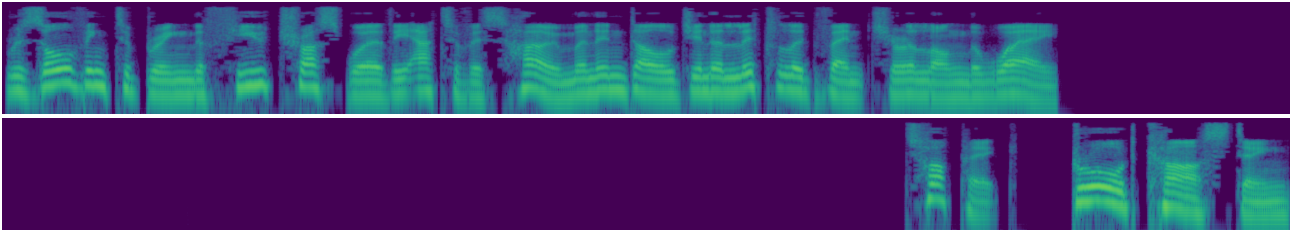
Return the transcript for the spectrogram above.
resolving to bring the few trustworthy Atavus home and indulge in a little adventure along the way. Broadcasting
